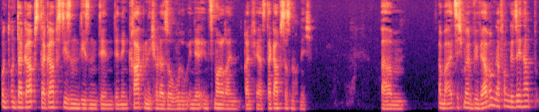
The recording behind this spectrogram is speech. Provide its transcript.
Und, und da gab's, da gab's diesen, diesen, den, den, den Kraken nicht oder so, wo du in der, ins Maul rein, reinfährst. Da gab's das noch nicht. Ähm, aber als ich mal irgendwie Werbung davon gesehen habe,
